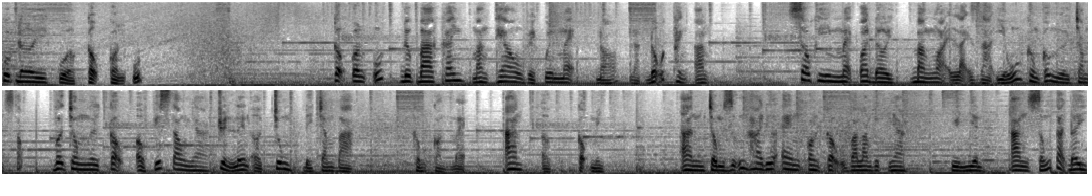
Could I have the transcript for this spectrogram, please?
cuộc đời của cậu con út. Cậu con út được bà Khanh mang theo về quê mẹ đó là Đỗ Thanh An. Sau khi mẹ qua đời, bà ngoại lại già yếu không có người chăm sóc. Vợ chồng người cậu ở phía sau nhà chuyển lên ở chung để chăm bà. Không còn mẹ, An ở cùng cậu mình. An trông giữ hai đứa em con cậu và làm việc nhà. Tuy nhiên, An sống tại đây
